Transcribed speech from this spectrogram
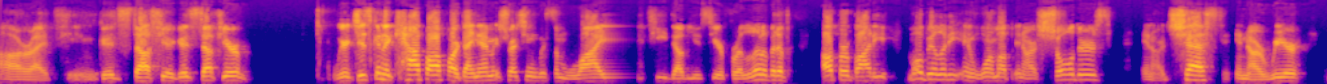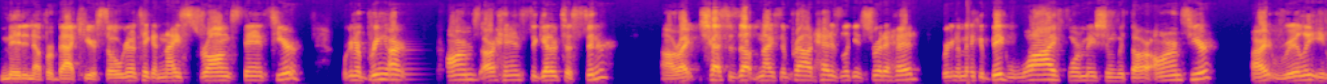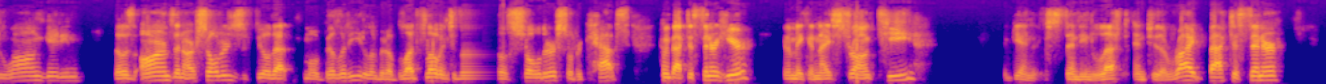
All right, team. Good stuff here. Good stuff here. We're just going to cap off our dynamic stretching with some YTWs here for a little bit of upper body mobility and warm up in our shoulders, in our chest, in our rear, mid, and upper back here. So we're going to take a nice strong stance here. We're going to bring our arms, our hands together to center. All right, chest is up nice and proud, head is looking straight ahead. We're going to make a big Y formation with our arms here. All right, really elongating those arms and our shoulders. You feel that mobility, a little bit of blood flow into those shoulders, shoulder caps. Coming back to center here, gonna make a nice strong T. Again, extending left and to the right, back to center.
